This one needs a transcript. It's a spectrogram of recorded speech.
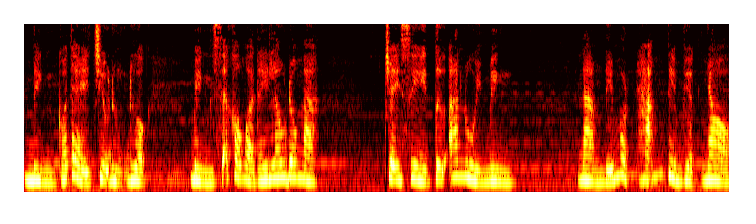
Mình có thể chịu đựng được, mình sẽ không ở đây lâu đâu mà. Tracy tự an ủi mình. nàng đến một hãng tìm việc nhỏ,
